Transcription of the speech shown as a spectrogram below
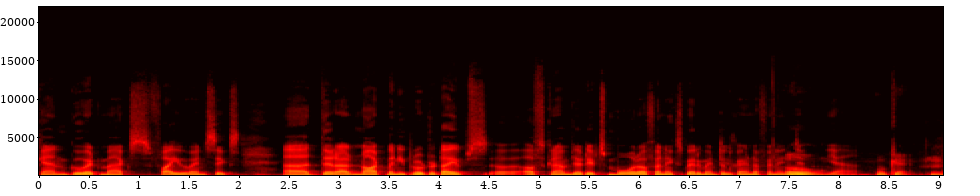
can go at Mach 5 and 6 uh, there are not many prototypes uh, of scramjet it's more of an experimental kind of an engine Oh. yeah Okay. Hmm.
